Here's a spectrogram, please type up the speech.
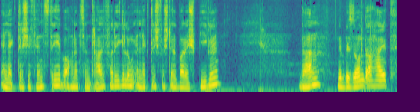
elektrische Fensterheber, auch eine Zentralverriegelung, elektrisch verstellbare Spiegel. Dann eine Besonderheit,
